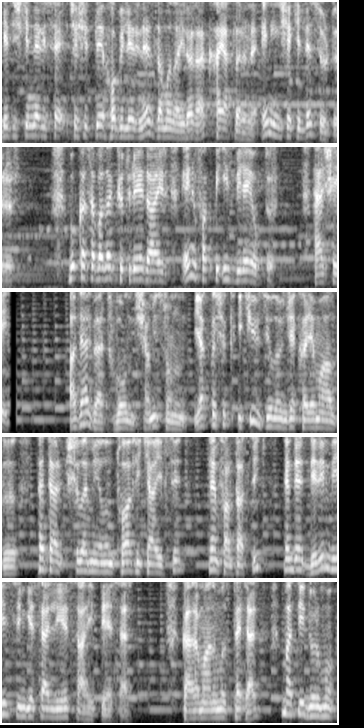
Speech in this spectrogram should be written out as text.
yetişkinler ise çeşitli hobilerine zaman ayırarak hayatlarını en iyi şekilde sürdürür. Bu kasabada kötülüğe dair en ufak bir iz bile yoktur. Her şey Adelbert von Chamisso'nun yaklaşık 200 yıl önce kaleme aldığı Peter Schlegelmann'ın tuhaf hikayesi hem fantastik hem de derin bir simgeselliğe sahip bir eser. Kahramanımız Peter, maddi durumu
